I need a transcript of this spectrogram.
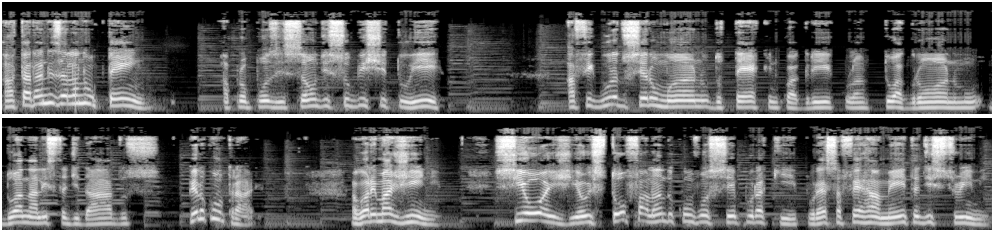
a Taranis ela não tem a proposição de substituir a figura do ser humano, do técnico agrícola, do agrônomo, do analista de dados. Pelo contrário. Agora imagine, se hoje eu estou falando com você por aqui, por essa ferramenta de streaming,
